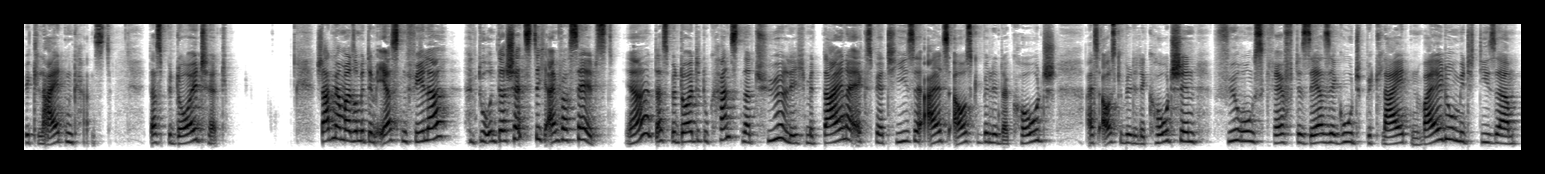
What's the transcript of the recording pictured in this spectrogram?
begleiten kannst. Das bedeutet, starten wir mal so mit dem ersten Fehler. Du unterschätzt dich einfach selbst. Ja, das bedeutet, du kannst natürlich mit deiner Expertise als ausgebildeter Coach als ausgebildete Coachin Führungskräfte sehr, sehr gut begleiten, weil du mit dieser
